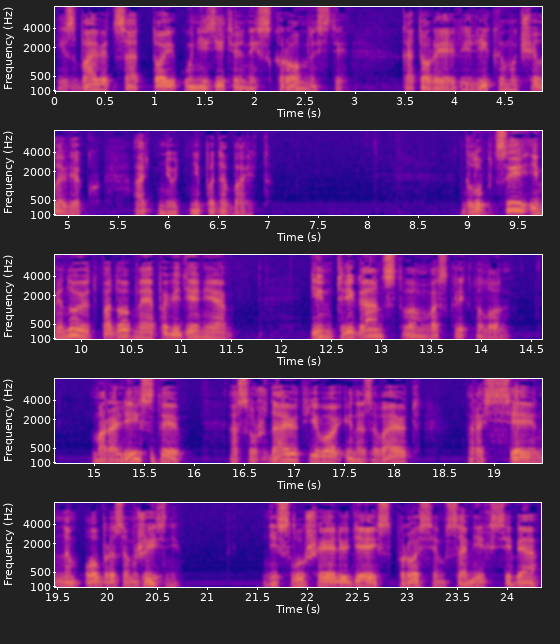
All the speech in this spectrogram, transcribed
избавиться от той унизительной скромности, которая великому человеку отнюдь не подобает. «Глупцы именуют подобное поведение интриганством», — воскликнул он. «Моралисты осуждают его и называют рассеянным образом жизни. Не слушая людей, спросим самих себя,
